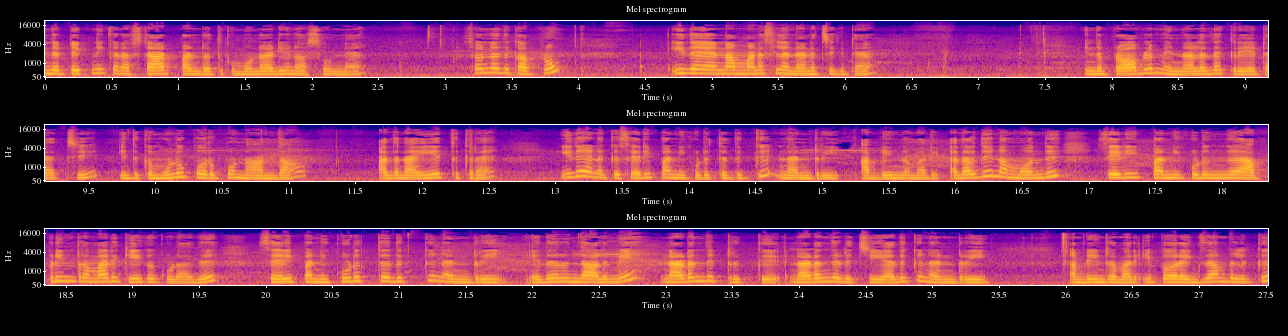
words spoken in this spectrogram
இந்த டெக்னிக்கை நான் ஸ்டார்ட் பண்ணுறதுக்கு முன்னாடியும் நான் சொன்னேன். சொன்னதுக்கப்புறம் இதை நான் மனசில் நினச்சிக்கிட்டேன். இந்த ப்ராப்ளம் என்னால் தான் க்ரியேட் ஆச்சு. இதுக்கு முழு பொறுப்பும் நான் தான். அதை நான் ஏற்றுக்கிறேன் இதை எனக்கு சரி பண்ணி கொடுத்ததுக்கு நன்றி அப்படின்ற மாதிரி. அதாவது நம்ம வந்து சரி பண்ணி கொடுங்க அப்படின்ற மாதிரி கேட்கக்கூடாது. சரி பண்ணி கொடுத்ததுக்கு நன்றி. எது இருந்தாலுமே நடந்துட்டுருக்கு நடந்துடுச்சு அதுக்கு நன்றி அப்படின்ற மாதிரி. இப்போ ஒரு எக்ஸாம்பிளுக்கு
